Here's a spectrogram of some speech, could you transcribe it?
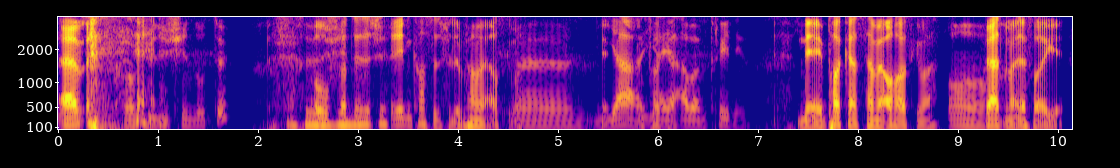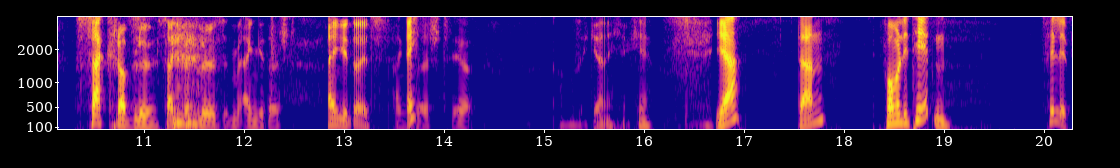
Ähm. einer französischen Note. Oh, Französisch reden kostet, Philipp. Haben wir ausgemacht. Äh, Ja, ja, ja, aber im Training. Nee, Podcast haben wir auch ausgemacht. Oh. Wir hatten mal eine Folge. Sacra Bleu. Sacra Bleu ist im- eingedeutscht. Eingedeutscht. Echt? Eingedeutscht, ja. Muss ich gar nicht, okay. Ja, dann Formalitäten. Philipp.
